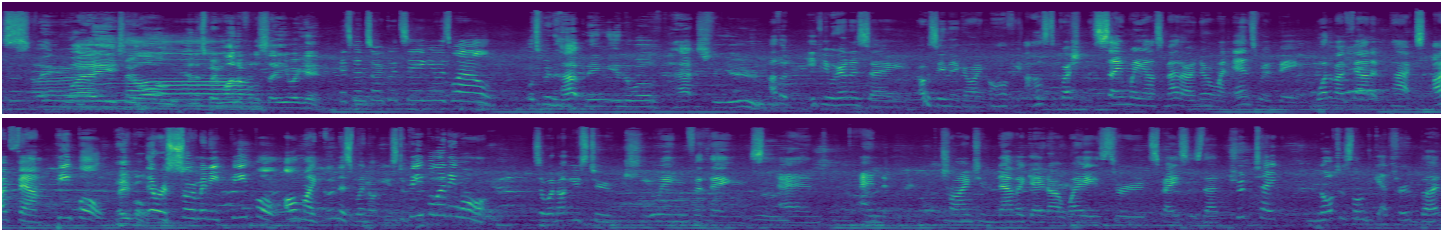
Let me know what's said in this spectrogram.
so It's been way too long, and it's been wonderful to see you again. It's been so good seeing you as well. What's been happening in the world of PAX for you? I thought if you were going to say, I was in there going, oh, if you asked the question the same way you asked Matt, I know what my answer would be. What have I found at PAX? I've found people. People. There are so many people. Oh my goodness, we're not used to people anymore. So we're not used to queuing for things and and trying to navigate our ways through spaces that should take not as long to get through, but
